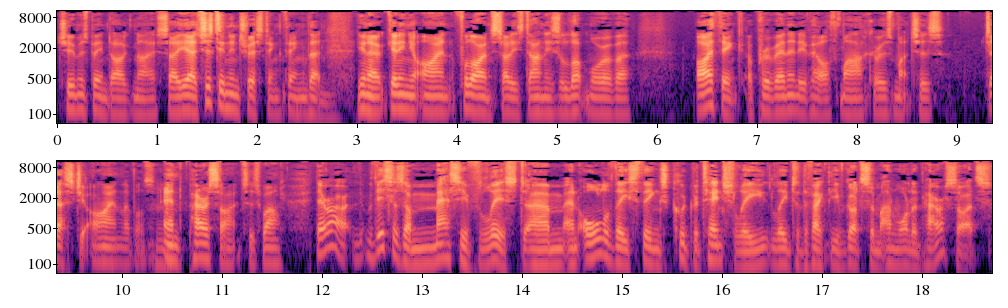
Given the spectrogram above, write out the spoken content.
tumour's been diagnosed. So yeah, it's just an interesting thing that mm. you know getting your iron full iron studies done is a lot more of a, I think, a preventative health marker as much as just your iron levels Hmm. and parasites as well. There are. This is a massive list, um, and all of these things could potentially lead to the fact that you've got some unwanted parasites.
